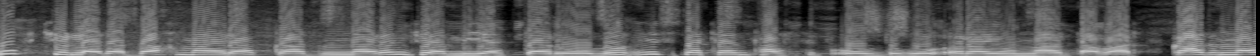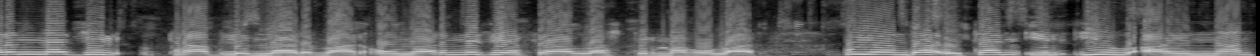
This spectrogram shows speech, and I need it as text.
Bu fikirlərə baxmayaraq, qadınların cəmiyyətdə rolu nisbətən pasiv olduğu rayonlar da var. Qadınların nə cür problemləri var, onları necə fəallaşdırmaq olar? Bu yöndə ötən il iyul ayından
